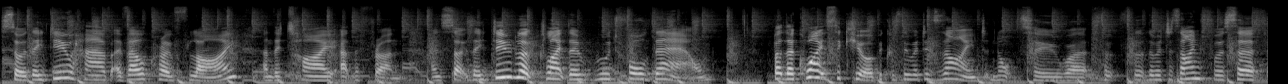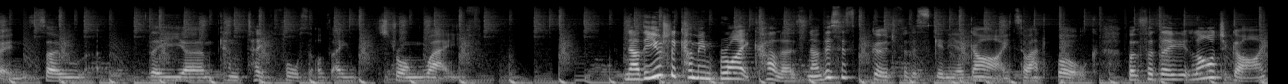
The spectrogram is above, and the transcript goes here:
So they do have a Velcro fly and they tie at the front. And so they do look like they would fall down, but they're quite secure because they were designed not to, uh, for, for, they were designed for surfing. So they um, can take the force of a strong wave. Now they usually come in bright colours. Now this is good for the skinnier guy to add bulk, but for the larger guy,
